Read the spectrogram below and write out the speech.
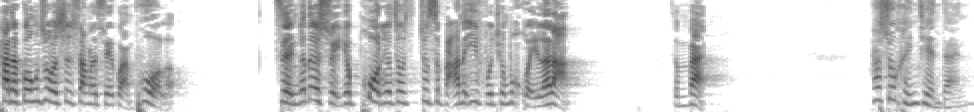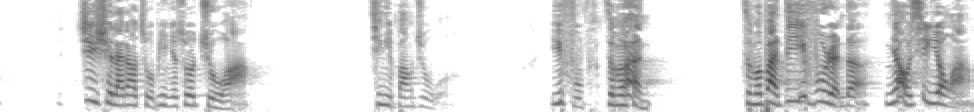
她的工作室上的水管破了，整个那个水就破了，就就就是把他的衣服全部毁了啦，怎么办？他说很简单，继续来到主聘就说主啊，请你帮助我，衣服怎么办？怎么办？第一夫人的，你要有信用啊。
